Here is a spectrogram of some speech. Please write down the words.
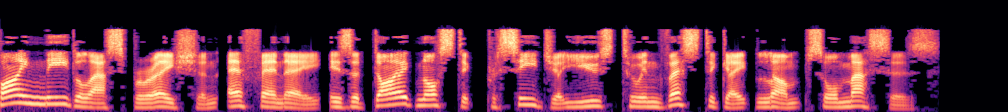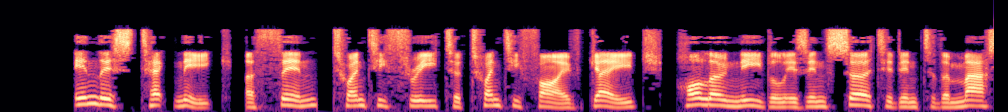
Fine needle aspiration (FNA) is a diagnostic procedure used to investigate lumps or masses. In this technique, a thin 23 to 25 gauge hollow needle is inserted into the mass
